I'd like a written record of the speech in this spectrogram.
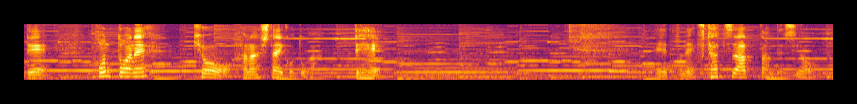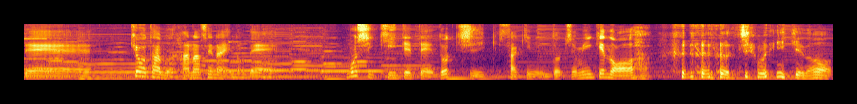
で本当はね今日話したいことがあってえっとね2つあったんですよで今日多分話せないのでもし聞いててどっち先にどっちでもいいけど どっちでもいいけど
